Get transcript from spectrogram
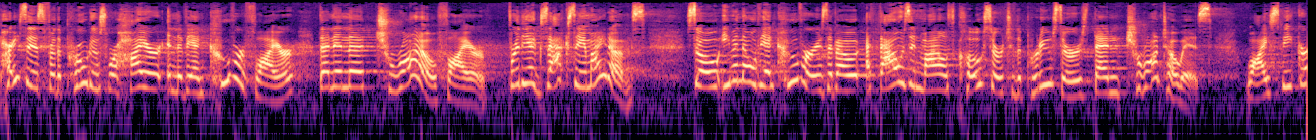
prices for the produce were higher in the Vancouver flyer than in the Toronto flyer for the exact same items. So even though Vancouver is about a thousand miles closer to the producers than Toronto is, why, Speaker?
